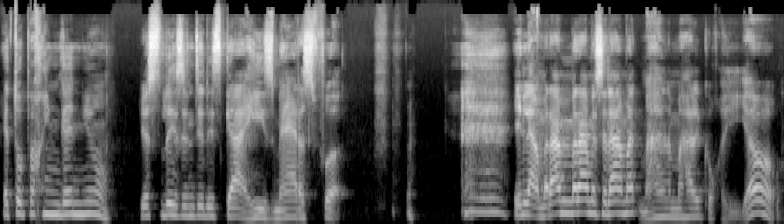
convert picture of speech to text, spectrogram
ito pakinggan nyo. Just listen to this guy. He's mad as fuck. Yun lang. Maraming maraming salamat. Mahal na mahal ko kayo.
